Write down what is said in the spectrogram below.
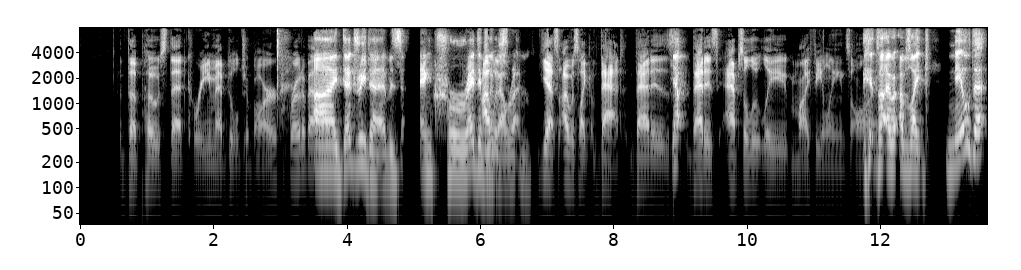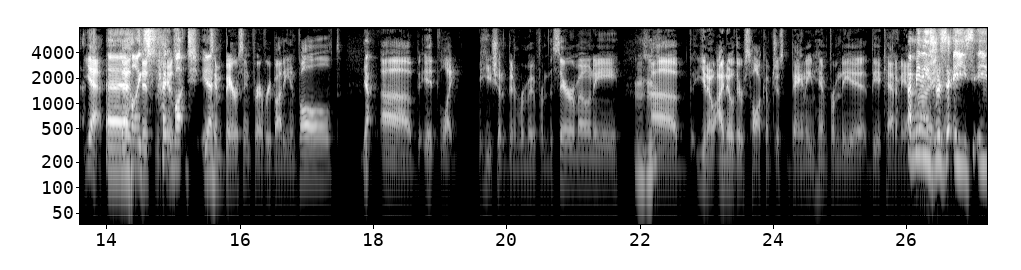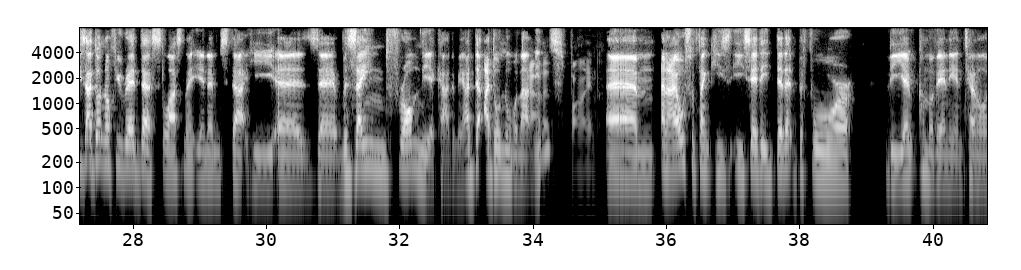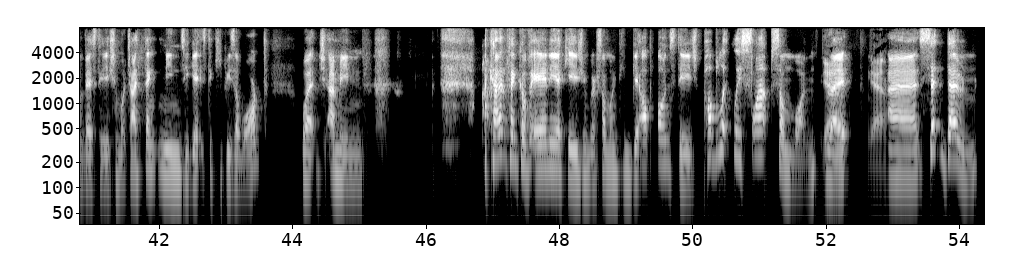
the post that Kareem Abdul-Jabbar wrote about. I it. did read it. It was incredibly was- well written. Yes, I was like that. That is Yep. that is absolutely my feelings on. I was like, nailed it. yeah, Uh, that- like, pretty just- much, It's yeah. embarrassing for everybody involved. Yeah. Uh, it like he should have been removed from the ceremony. Mhm. Uh, you know, I know there's talk of just banning him from the uh, the academy. I mean, he's, resi- he's he's. I don't know if you read this last night. He announced that he is uh, resigned from the academy. I, d- I don't know what that Ah, means. That's fine. Um, and I also think he's he said he did it before the outcome of any internal investigation, which I think means he gets to keep his award. Which I mean, I can't think of any occasion where someone can get up on stage, publicly slap someone, Yeah. right? Yeah. Uh, sit down,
